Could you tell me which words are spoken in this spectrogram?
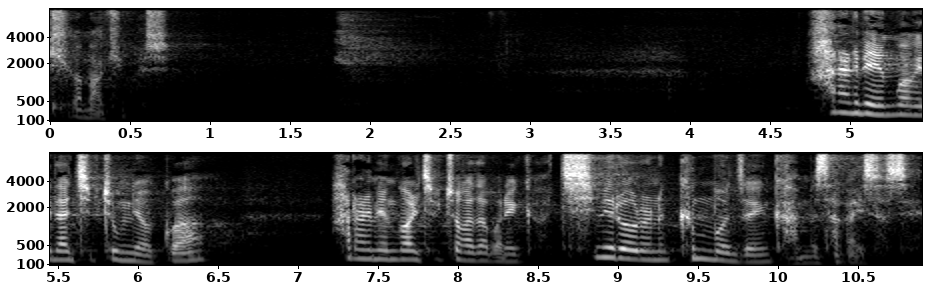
기가 막힌 것이. 하나님의 영광에 대한 집중력과 하나님의 영광을 집중하다 보니까 치밀어 오르는 근본적인 감사가 있었어요.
